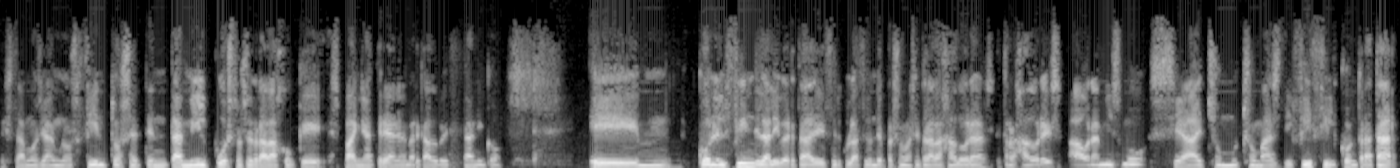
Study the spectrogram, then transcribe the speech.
Estamos ya en unos 170.000 puestos de trabajo que España crea en el mercado británico. Eh, con el fin de la libertad de circulación de personas y trabajadoras, trabajadores, ahora mismo se ha hecho mucho más difícil contratar.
